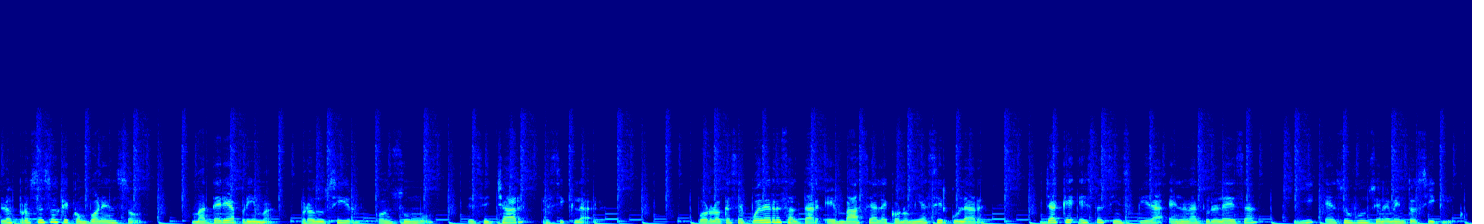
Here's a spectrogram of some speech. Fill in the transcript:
Los procesos que componen son materia prima, producir, consumo, desechar, reciclar. Por lo que se puede resaltar en base a la economía circular, ya que ésta se inspira en la naturaleza y en su funcionamiento cíclico.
